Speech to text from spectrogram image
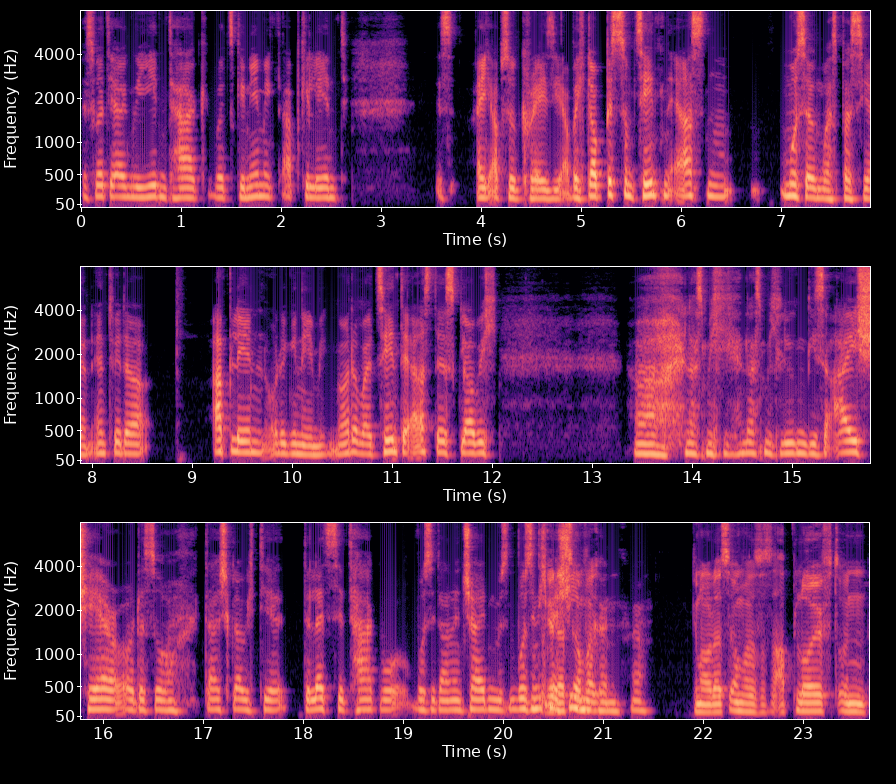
Es wird ja irgendwie jeden Tag wird's genehmigt, abgelehnt. Ist eigentlich absolut crazy. Aber ich glaube, bis zum 10.01. muss irgendwas passieren. Entweder ablehnen oder genehmigen, oder? Weil 10.01. ist, glaube ich, oh, lass, mich, lass mich lügen, diese iShare oder so. Da ist, glaube ich, die, der letzte Tag, wo, wo sie dann entscheiden müssen, wo sie nicht ja, mehr schieben können. Ja. Genau, da ist irgendwas, was abläuft und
